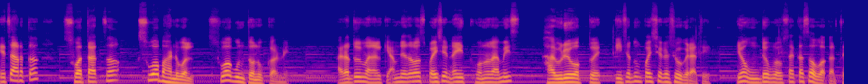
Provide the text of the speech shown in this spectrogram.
याचा अर्थ स्वतःचं स्वभांडवल स्वगुंतवणूक करणे. आता तुम्ही म्हणाल की आमच्याजवळ पैसे नाहीत म्हणून आम्ही हा व्हिडिओ बघतोय. याच्यातून पैसे कसे उभे राहते किंवा उद्योग व्यवसाय कसा उभा करते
